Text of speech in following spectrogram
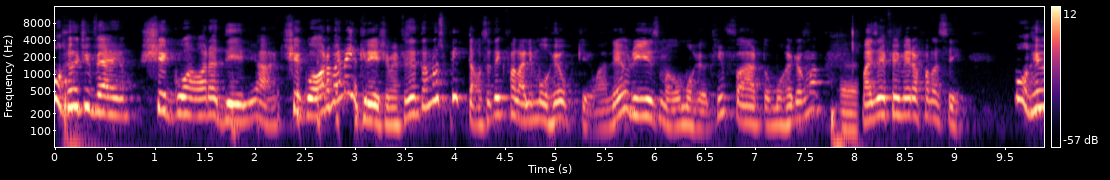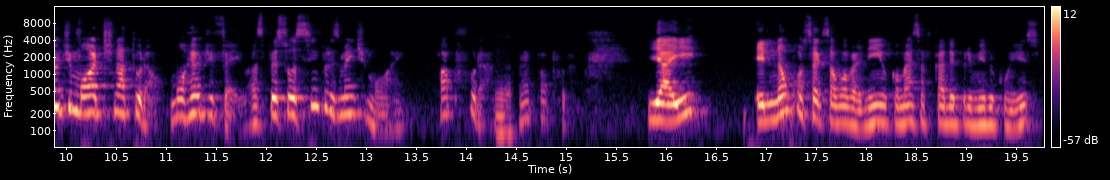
Morreu de velho, chegou a hora dele. Ah, chegou a hora, vai na igreja, mas você tá no hospital. Você tem que falar, ele morreu porque um aneurisma, ou morreu de infarto, ou morreu de alguma É. Mas a enfermeira fala assim: morreu de morte natural, morreu de velho. As pessoas simplesmente morrem. Papo furado, né? Papo furado. E aí, ele não consegue salvar o velhinho, começa a ficar deprimido com isso.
